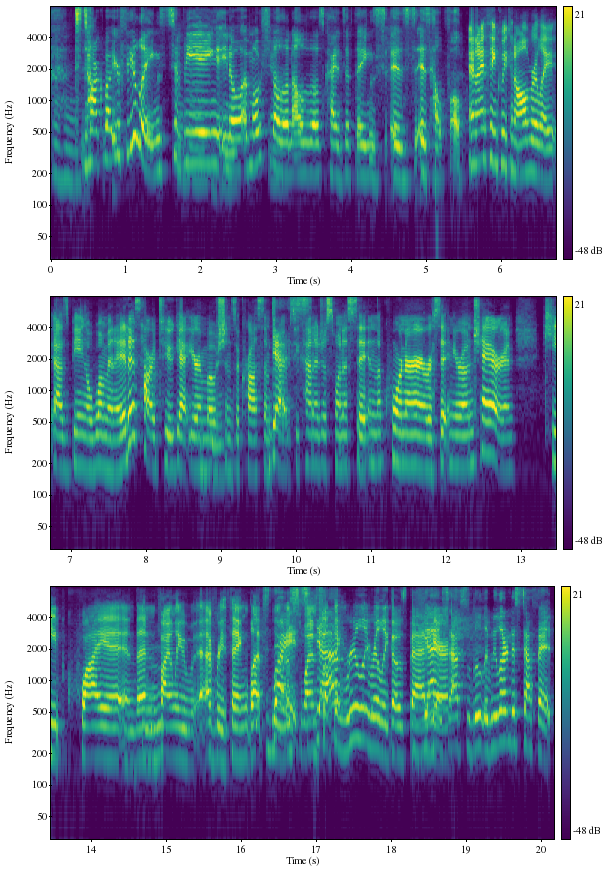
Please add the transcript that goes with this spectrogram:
mm-hmm. to talk about your feelings, to mm-hmm, being, you know, mm-hmm. emotional and all of those kinds of things is, is helpful. And I think we can all relate as being a woman. It is hard to get your emotions across sometimes. Yes. You kind of just want to sit in the corner or sit in your own chair and keep quiet and then mm-hmm. finally everything lets Right, loose when yeah. something really really goes bad Yes, here. absolutely. We learn to stuff it.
